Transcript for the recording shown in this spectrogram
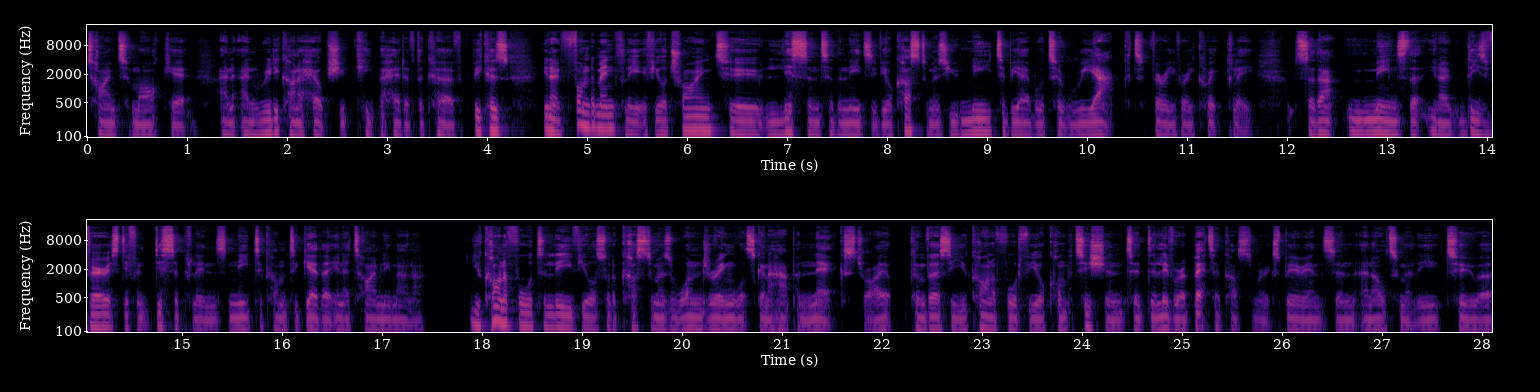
time to market, and, and really kind of helps you keep ahead of the curve. Because, you know, fundamentally, if you're trying to listen to the needs of your customers, you need to be able to react very, very quickly. So that means that, you know, these various different disciplines need to come together in a timely manner you can't afford to leave your sort of customers wondering what's going to happen next, right? Conversely, you can't afford for your competition to deliver a better customer experience and, and ultimately to uh,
